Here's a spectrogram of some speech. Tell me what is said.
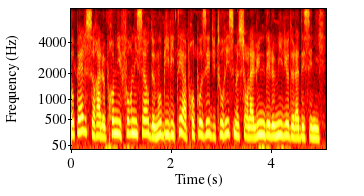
Opel sera le premier fournisseur de mobilité à proposer du tourisme sur la Lune dès le milieu de la décennie.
